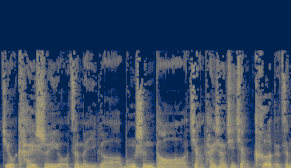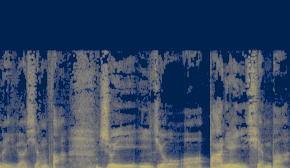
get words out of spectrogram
就开始有这么一个萌生到讲台上去讲课的这么一个想法，所以一九呃八年以前吧，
